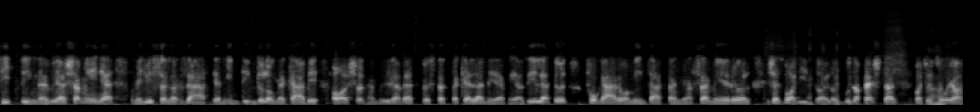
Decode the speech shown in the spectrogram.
sitting nevű eseménye, ami egy viszonylag zárt, ilyen intim dolog, mert kb. alsó neműre vetköztetve kell lemérni az illetőt, fogáról mintát venni a szeméről, és ez vagy itt zajlott Budapesten, vagy hogy olyan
